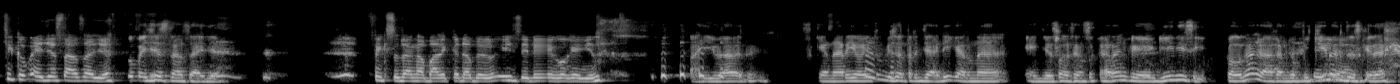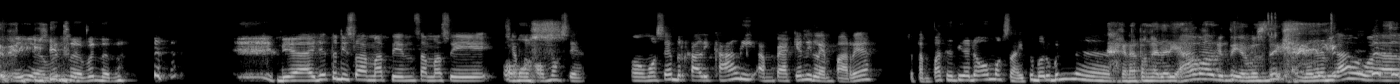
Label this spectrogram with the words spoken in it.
Cukup aja style saja. Cukup aja style saja. Fix sudah nggak balik ke WWE sih deh gue kayak gitu. Tai banget. Skenario itu bisa terjadi karena Angel Styles yang sekarang kayak gini sih. Kalau nggak nggak akan kepikiran iya. tuh skenario. Iya gitu. bener bener dia aja tuh diselamatin sama si Omos, Omos ya. Omosnya berkali-kali sampai akhirnya dilempar ya ke tempat yang tidak ada omos. Nah itu baru bener. Kenapa nggak dari awal gitu ya maksudnya? Nggak dari awal.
